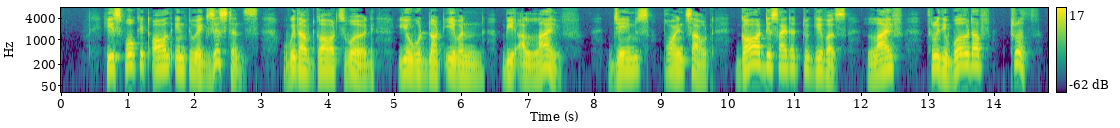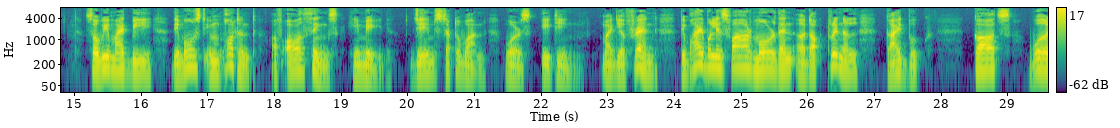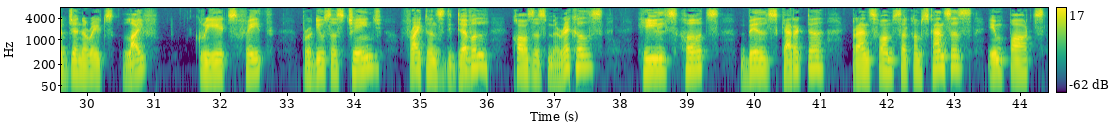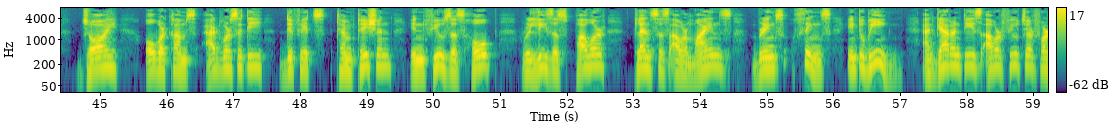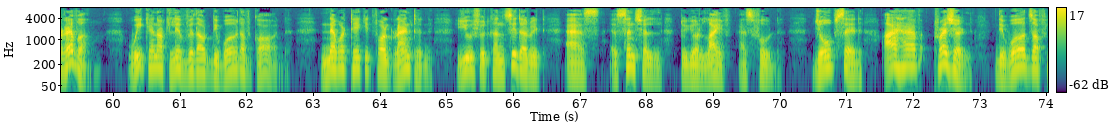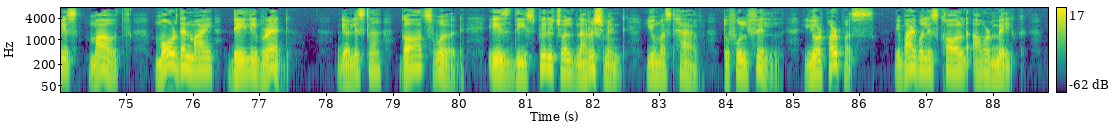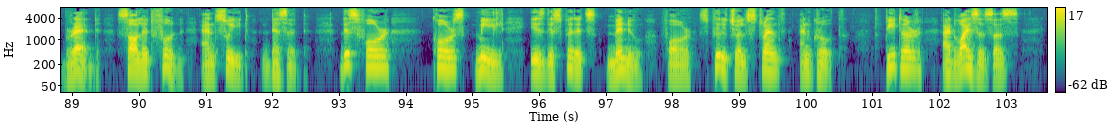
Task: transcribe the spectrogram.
He spoke it all into existence. Without God's word, you would not even be alive. James points out God decided to give us life through the word of truth, so we might be the most important of all things He made. James chapter 1, verse 18. My dear friend, the Bible is far more than a doctrinal guidebook. God's word generates life, creates faith, produces change, frightens the devil, causes miracles, heals hurts, builds character, transforms circumstances, imparts joy, overcomes adversity, defeats temptation, infuses hope, releases power, cleanses our minds, brings things into being, and guarantees our future forever. We cannot live without the Word of God. Never take it for granted. You should consider it as essential to your life as food. Job said, I have treasured the words of his mouth more than my daily bread. Dear listener, God's word is the spiritual nourishment you must have to fulfill your purpose. The Bible is called our milk, bread, solid food, and sweet dessert. This four course meal is the Spirit's menu for spiritual strength and growth. Peter advises us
